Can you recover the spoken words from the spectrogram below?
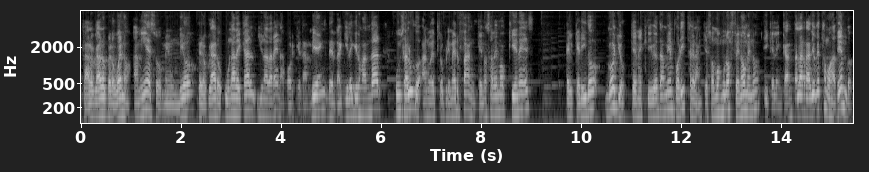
Claro, claro, pero bueno, a mí eso me hundió, pero claro, una de cal y una de arena, porque también desde aquí le quiero mandar un saludo a nuestro primer fan, que no sabemos quién es, el querido Goyo, que me escribió también por Instagram, que somos unos fenómenos y que le encanta la radio que estamos haciendo.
